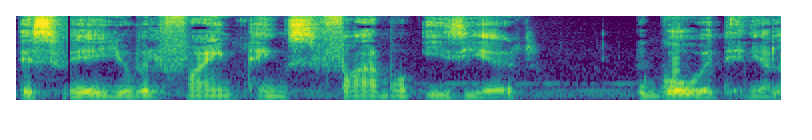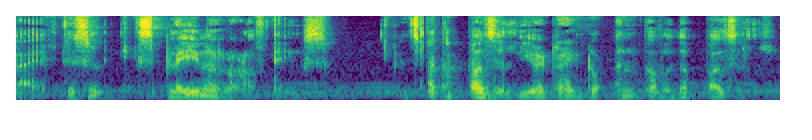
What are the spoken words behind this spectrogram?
This way, you will find things far more easier to go with in your life. This will explain a lot of things. It's like a puzzle. You are trying to uncover the puzzle.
